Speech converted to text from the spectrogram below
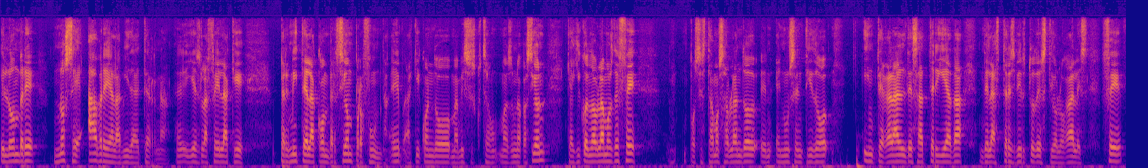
el hombre no se abre a la vida eterna. ¿eh? Y es la fe la que permite la conversión profunda. ¿eh? Aquí cuando me habéis escuchado más de una ocasión, que aquí cuando hablamos de fe, pues estamos hablando en, un sentido integral de esa tríada de las tres virtudes teologales, fe,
